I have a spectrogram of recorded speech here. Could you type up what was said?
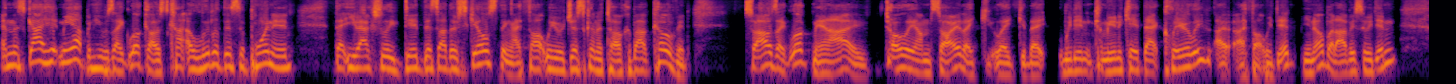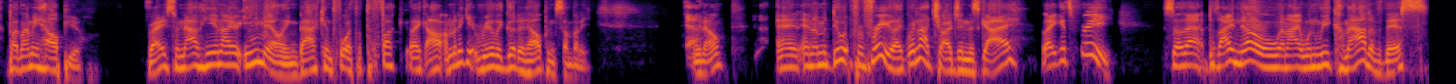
And this guy hit me up and he was like, "Look, I was kind of a little disappointed that you actually did this other skills thing. I thought we were just going to talk about COVID." So I was like, "Look, man, I totally, I'm sorry, like, like that we didn't communicate that clearly. I, I thought we did, you know, but obviously we didn't. But let me help you, right? So now he and I are emailing back and forth. What the fuck? Like, I'll, I'm gonna get really good at helping somebody, Yeah. you know, and and I'm gonna do it for free. Like, we're not charging this guy. Like, it's free. So that, because I know when I when we come out of this,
